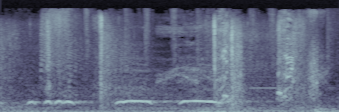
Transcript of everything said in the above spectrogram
Ha ha ha!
